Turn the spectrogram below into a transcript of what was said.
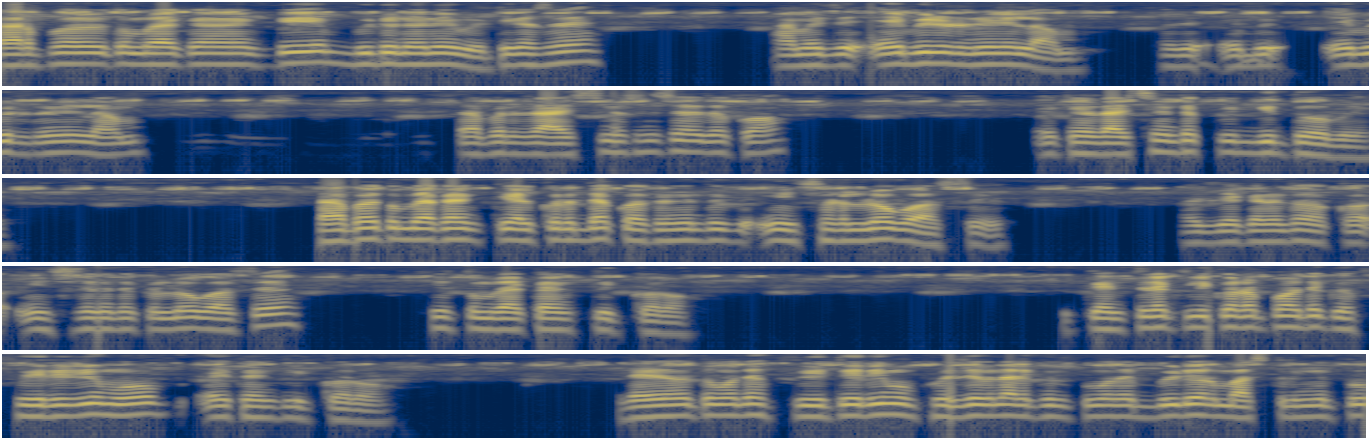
তারপরে তোমরা এখানে একটি ভিডিও নিয়ে নেবে, ঠিক আছে? আমি যে এই ভিডিওটা নিয়ে নিলাম, এই ভিডিওটা নিলাম, তারপরে রাইট সাইড দেখো, এখানে রাইট সাইডে ক্লিক দিতে হবে। তারপরে তুমি এখানে খেয়াল করে দেখো, এখানে কিন্তু ইনস্টার লোগো আছে। যে এখানে দেখো ইনস্টার কিন্তু একটা লোগো আছে, সে তোমরা এখানে ক্লিক করো। ক্যান্সেলে ক্লিক করার পর দেখো ফ্রি রিমুভ এখানে ক্লিক করো। এটা তোমাদের ফ্রিতে রিমুভ হয়ে যাবে না কিন্তু তোমাদের ভিডিওর মাঝখানে কিন্তু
